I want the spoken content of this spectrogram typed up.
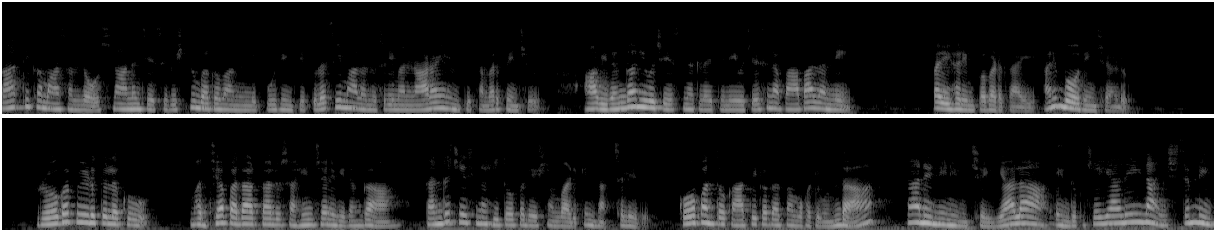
కార్తీక మాసంలో స్నానం చేసి విష్ణు భగవాను పూజించి తులసీమాలను శ్రీమన్నారాయణునికి సమర్పించు. ఆ విధంగా నీవు చేసినట్లయితే నీవు చేసిన పాపాలన్నీ పరిహరింపబడతాయి అని బోధించాడు. రోగపీడితులకు మద్య పదార్థాలు సహించని విధంగా తండ్రి చేసిన హితోపదేశం వాడికి నచ్చలేదు. కోపంతో కార్తీక వ్రతం ఒకటి ఉందా? దానిని నేను చెయ్యాలా? ఎందుకు చెయ్యాలి? నా ఇష్టం నేను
